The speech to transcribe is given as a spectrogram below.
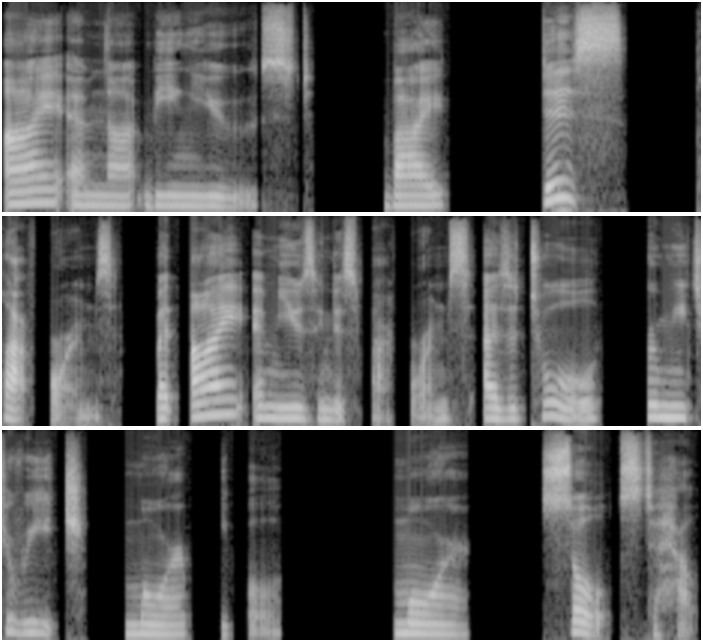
I am not being used by this platforms, but I am using these platforms as a tool for me to reach more people, more souls to help.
